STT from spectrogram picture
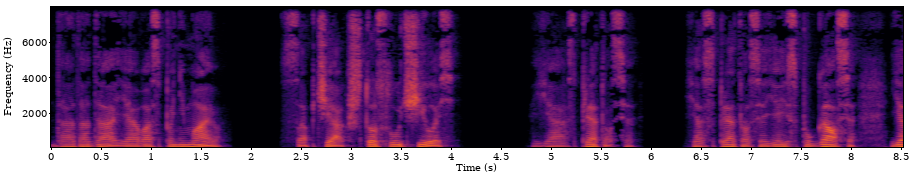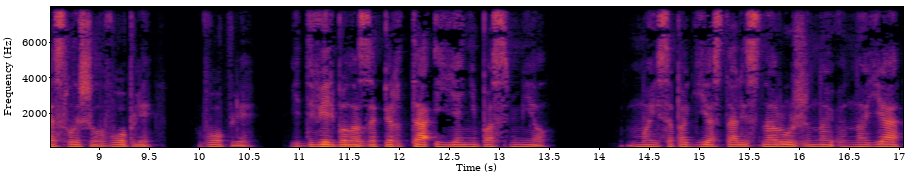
«Да-да-да, я вас понимаю». «Собчак, что случилось?» «Я спрятался. Я спрятался, я испугался. Я слышал вопли, вопли, и дверь была заперта, и я не посмел. Мои сапоги остались снаружи, но, но я...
